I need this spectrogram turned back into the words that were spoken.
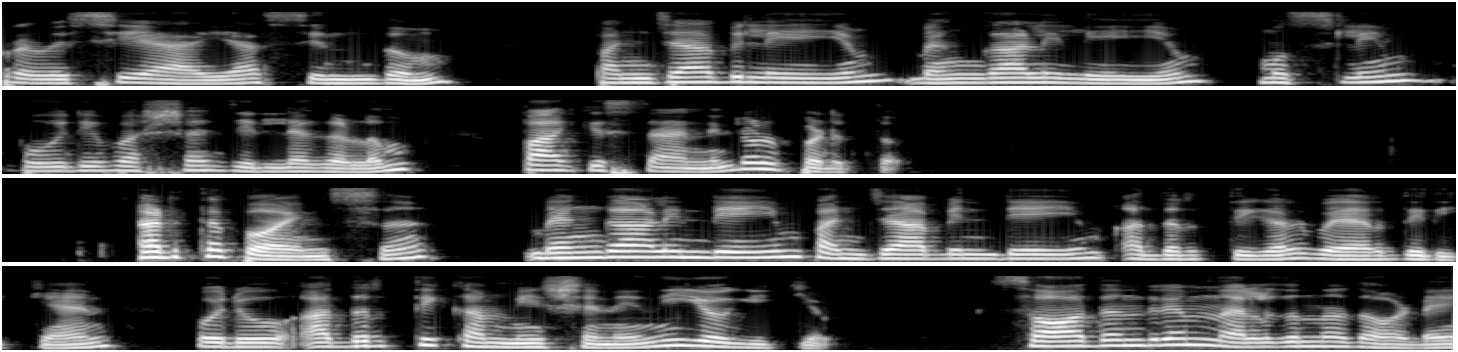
പ്രവിശ്യയായ സിന്ധും പഞ്ചാബിലെയും ബംഗാളിലെയും മുസ്ലിം ഭൂരിപക്ഷ ജില്ലകളും പാകിസ്ഥാനിൽ ഉൾപ്പെടുത്തും. അടുത്ത പോയിന്റ്സ് ബംഗാളിന്റെയും പഞ്ചാബിന്റെയും അതിർത്തികൾ വേർതിരിക്കാൻ ഒരു അതിർത്തി കമ്മീഷനെ നിയോഗിക്കും. സ്വാതന്ത്ര്യം നൽകുന്നതോടെ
